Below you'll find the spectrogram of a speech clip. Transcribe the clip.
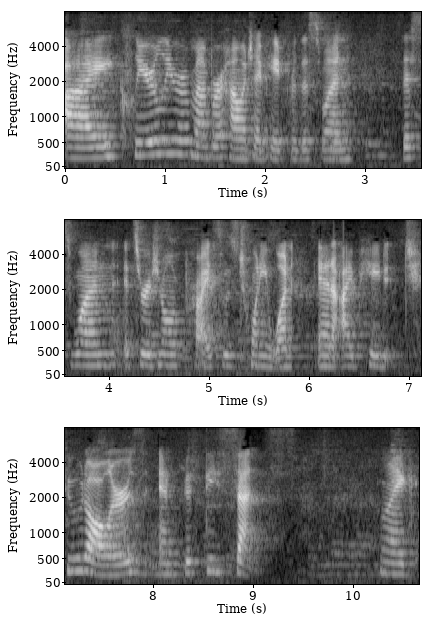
I clearly remember how much I paid for this one. This one, its original price was 21 and I paid $2.50. Like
